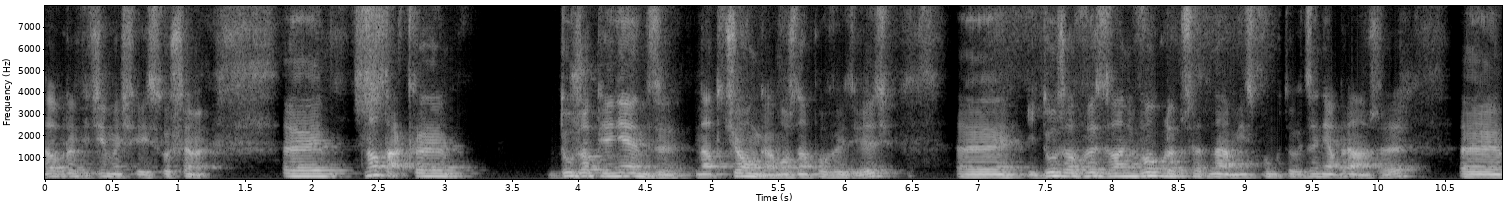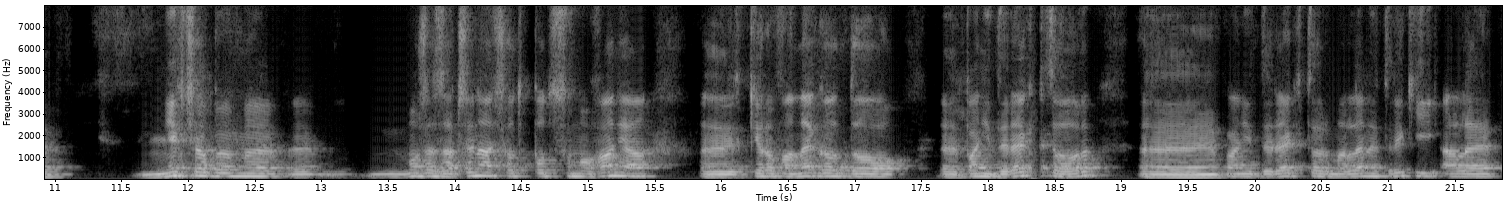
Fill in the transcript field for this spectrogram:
dobry, widzimy się i słyszymy. E, no tak, e, dużo pieniędzy nadciąga, można powiedzieć, e, i dużo wyzwań w ogóle przed nami z punktu widzenia branży. Nie chciałbym może zaczynać od podsumowania kierowanego do pani dyrektor, pani dyrektor Marleny Tryki, ale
